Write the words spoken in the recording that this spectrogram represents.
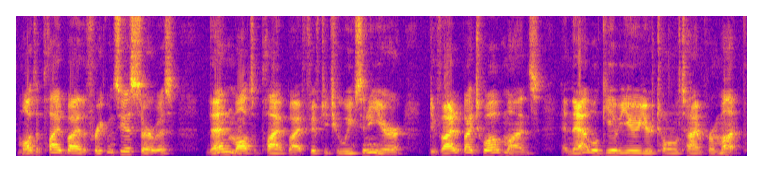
multiply it by the frequency of service, then multiply it by 52 weeks in a year, divide it by 12 months, and that will give you your total time per month.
